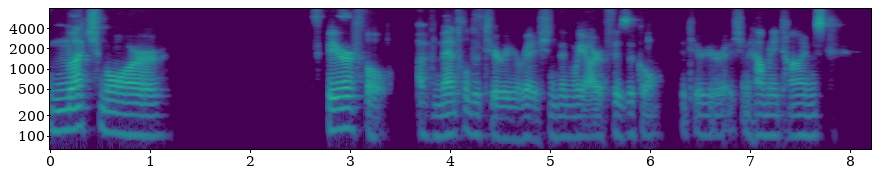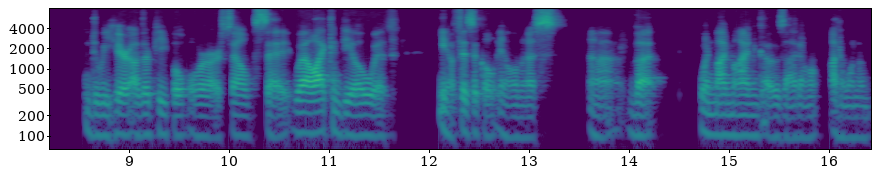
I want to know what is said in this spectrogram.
much more fearful of mental deterioration than we are of physical deterioration. How many times do we hear other people or ourselves say, well, I can deal with, you know, physical illness, uh, but when my mind goes, I don't, I don't want to,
